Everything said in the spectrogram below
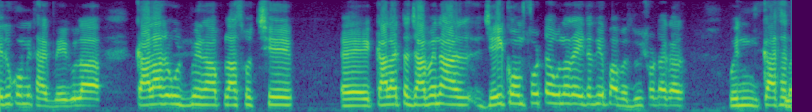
এরকমই থাকবে। এগুলা কালার উঠবে না প্লাস হচ্ছে কালারটা যাবে না। আর যেই কমফোর্টটা ওনারা এটা দিয়ে পাবে দুশো টাকার মানে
